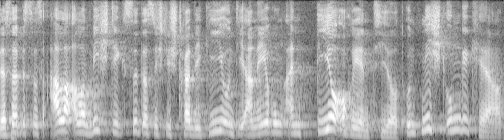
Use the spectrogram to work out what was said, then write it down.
Deshalb ist das Aller, Allerwichtigste, dass sich die Strategie und die Ernährung an dir orientiert und nicht umgekehrt.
